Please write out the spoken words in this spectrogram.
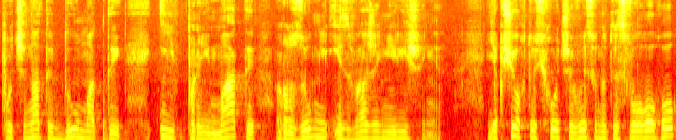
починати думати і приймати розумні і зважені рішення. Якщо хтось хоче висунути свого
